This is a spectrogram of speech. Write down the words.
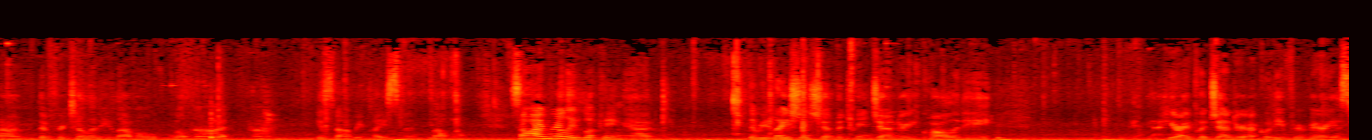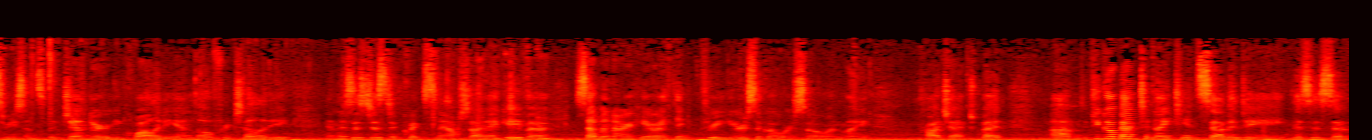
um, the fertility level will not um, is not replacement level. So I'm really looking at the relationship between gender equality. Here I put gender equity for various reasons, but gender equality and low fertility. And this is just a quick snapshot. I gave a seminar here, I think, three years ago or so on my project. But um, if you go back to 1970, this is a,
